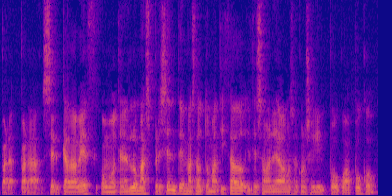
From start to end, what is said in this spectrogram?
para, ser cada vez, como tenerlo más presente, más automatizado y de esa manera vamos a conseguir poco a poco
